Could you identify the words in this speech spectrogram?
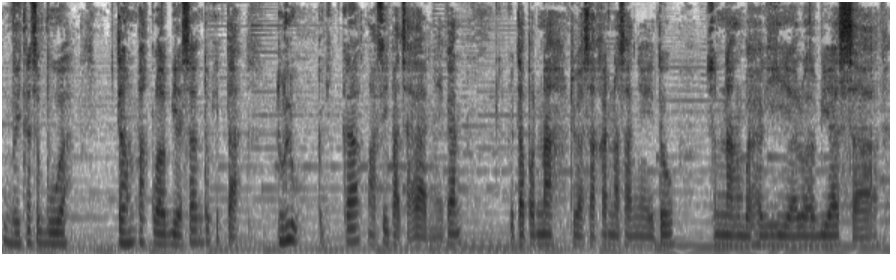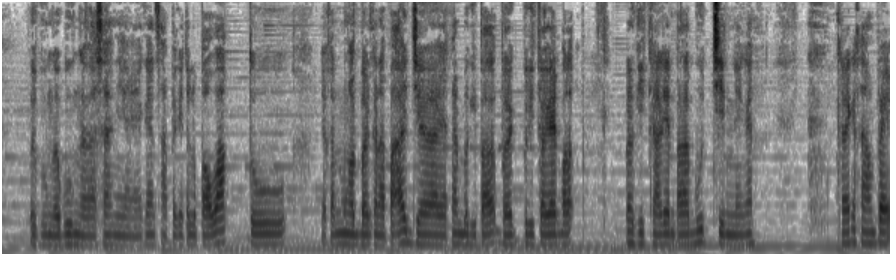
memberikan sebuah dampak luar biasa untuk kita. Dulu ketika masih pacaran ya kan kita pernah dirasakan rasanya itu senang bahagia luar biasa berbunga-bunga rasanya ya kan? Sampai kita lupa waktu ya kan? Mengorbankan apa aja ya kan? Bagi bagi, bagi kalian bagi kalian para bucin ya kan? Kalian sampai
